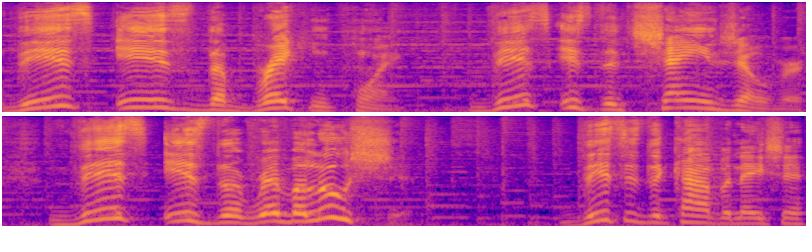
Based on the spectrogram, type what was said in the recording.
This is the breaking point. This is the changeover. This is the revolution. This is the combination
